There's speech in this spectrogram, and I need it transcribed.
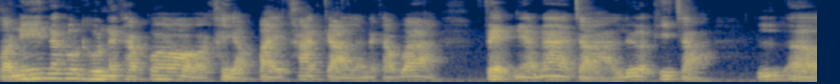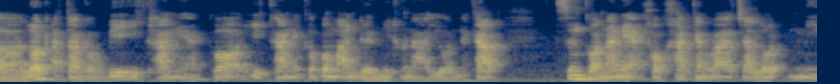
ตอนนี้นักลงทุนนะครับก็ขยับไปคาดการณ์แล้วนะครับว่าเฟดเนี่ยน่าจะเลือกที่จะลดอัตราดอกเบี้ยอีกครั้งเนี่ยก็อีกครั้งเนี่ยก็ประมาณเดือนมิถุนายนนะครับ ซึ่งก่อนหน้าเนี่ยเขาคาดกันว่าจะลดมี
